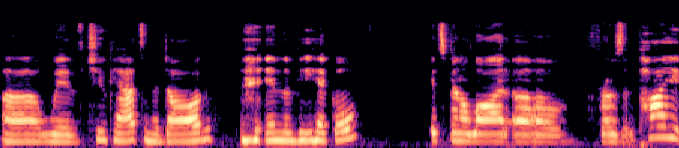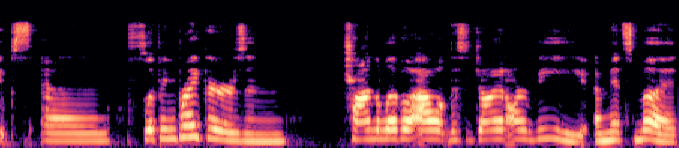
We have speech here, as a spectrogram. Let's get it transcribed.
uh, with two cats and a dog in the vehicle. It's been a lot of frozen pipes and flipping breakers and trying to level out this giant RV amidst mud.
